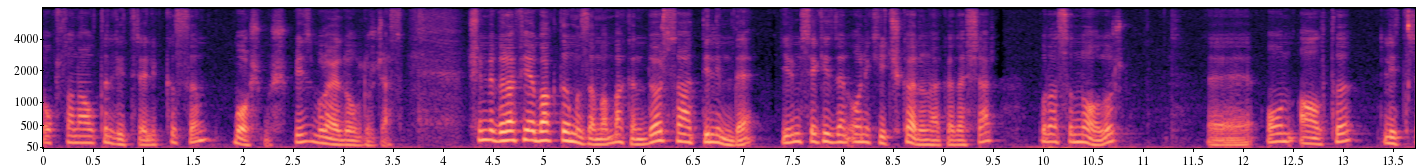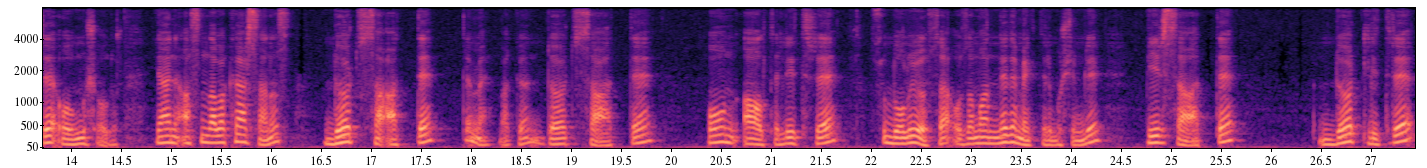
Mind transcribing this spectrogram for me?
96 litrelik kısım boşmuş. Biz buraya dolduracağız. Şimdi grafiğe baktığımız zaman bakın 4 saat dilimde 28'den 12'yi çıkarın arkadaşlar. Burası ne olur? Ee, 16 litre olmuş olur. Yani aslında bakarsanız 4 saatte değil mi? Bakın 4 saatte 16 litre su doluyorsa o zaman ne demektir bu şimdi? 1 saatte 4 litre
